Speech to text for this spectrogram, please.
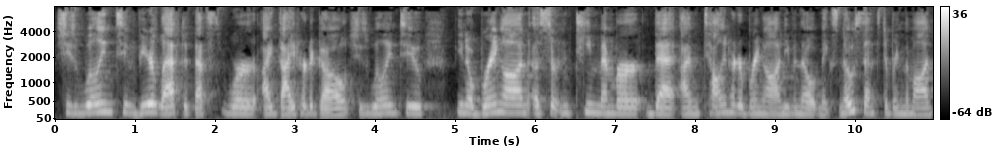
She's willing to veer left if that's where I guide her to go. She's willing to, you know, bring on a certain team member that I'm telling her to bring on, even though it makes no sense to bring them on.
